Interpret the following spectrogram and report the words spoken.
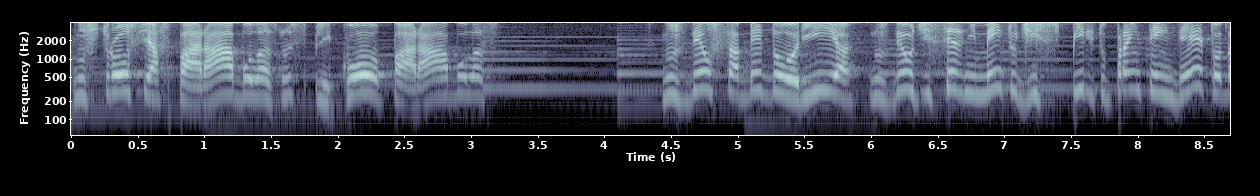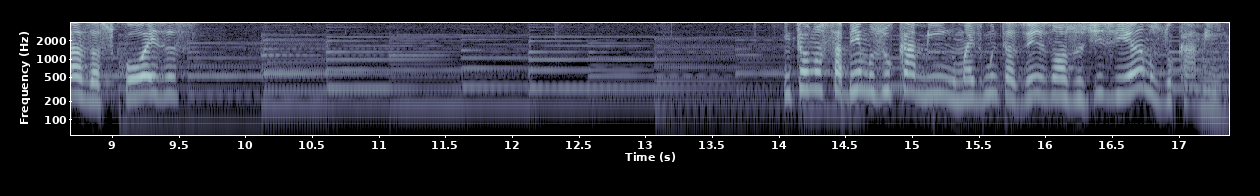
nos trouxe as parábolas, nos explicou parábolas, nos deu sabedoria, nos deu discernimento de espírito para entender todas as coisas. Então nós sabemos o caminho, mas muitas vezes nós nos desviamos do caminho.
